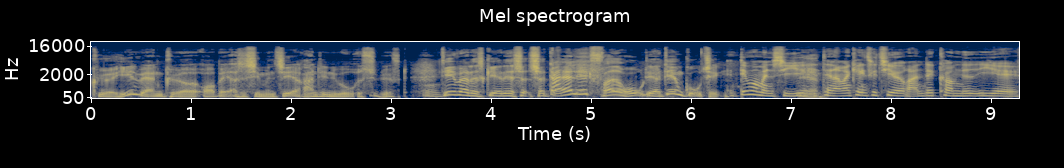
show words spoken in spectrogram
kører hele verden kører opad, altså cementerer renteniveauets løft. Mm. Det er, hvad der sker der. Så, så der er lidt fred og ro der, og det er jo en god ting. Det må man sige. Ja. Ja. Den amerikanske 10-årige rente kom ned i øh, 4,74,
